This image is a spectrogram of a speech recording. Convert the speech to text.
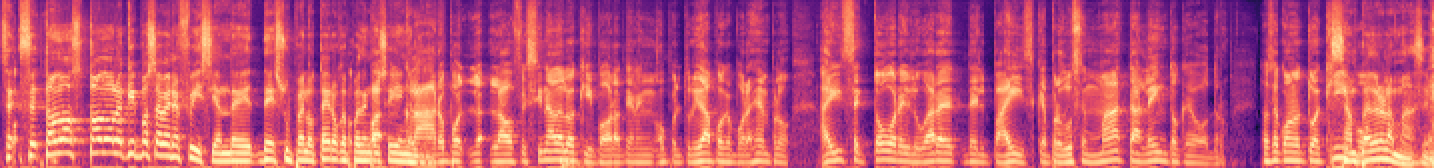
se- se- todos, todos los equipos se benefician de, de su pelotero que pueden conseguir claro, por la, la oficina de los equipos ahora tienen oportunidad porque, por ejemplo, hay sectores y lugares del país que producen más talento que otros. Entonces, cuando tu equipo San Pedro es la máxima.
